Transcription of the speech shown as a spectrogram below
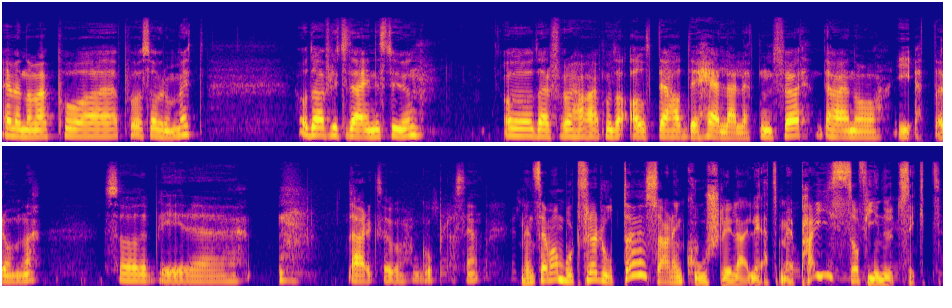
en venn av meg på, på soverommet mitt. Og da flyttet jeg inn i stuen. Og derfor har jeg på en måte alt jeg hadde i hele leiligheten før, det har jeg nå i ett av rommene. Så det blir eh, Da er det ikke så god plass igjen. Men ser man bort fra rotet, så er det en koselig leilighet med peis og fin utsikt.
